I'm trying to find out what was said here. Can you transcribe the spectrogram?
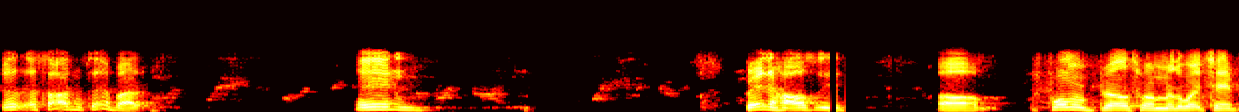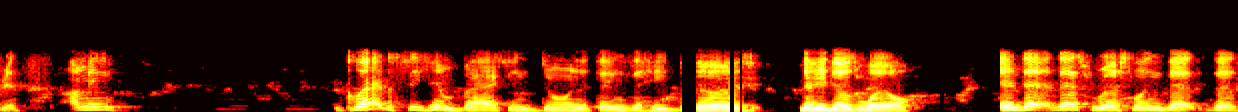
That's all I can say about it. And Brandon Halsey, um, former Bellator middleweight champion. I mean, glad to see him back and doing the things that he does that he does well. And that that's wrestling, that that's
